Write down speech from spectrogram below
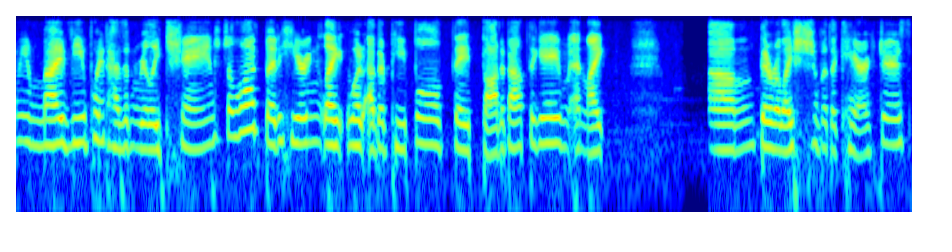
I mean my viewpoint hasn't really changed a lot, but hearing like what other people they thought about the game and like um their relationship with the characters,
